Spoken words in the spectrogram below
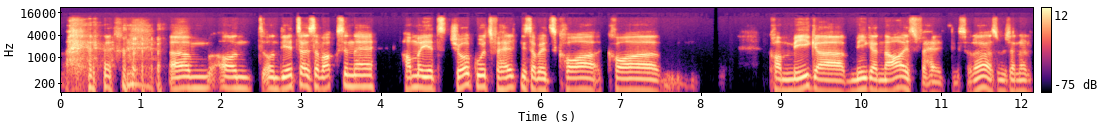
ähm, und, und jetzt als Erwachsene haben wir jetzt schon ein gutes Verhältnis, aber jetzt kein, kein, kein mega, mega nahes Verhältnis, oder? Also wir sind halt,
